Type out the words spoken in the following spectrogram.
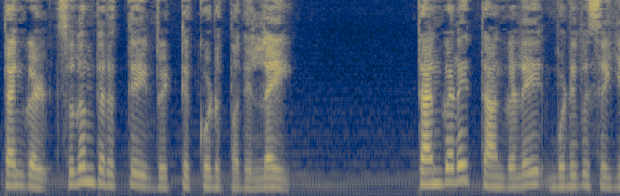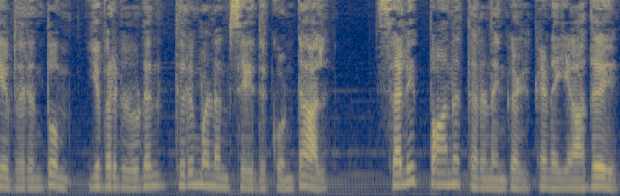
தங்கள் சுதந்திரத்தை விட்டுக் கொடுப்பதில்லை. தங்களை தாங்களே முடிவு செய்ய விரும்பும் இவர்களுடன் திருமணம் செய்து கொண்டால் சலிப்பான தருணங்கள் கிடையாது.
